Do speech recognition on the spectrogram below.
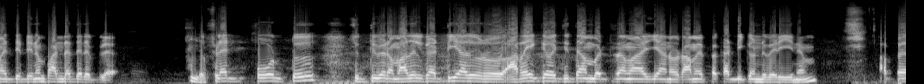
பண்ட பண்டத்திருப்பில் இந்த ஃப்ளட் போட்டு சுற்றி வர மதில் கட்டி அது ஒரு அறைக்க வச்சு தான் வெட்டுற மாதிரியான ஒரு அமைப்பை கட்டி கொண்டு வரையினும். அப்போ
